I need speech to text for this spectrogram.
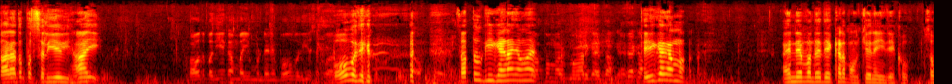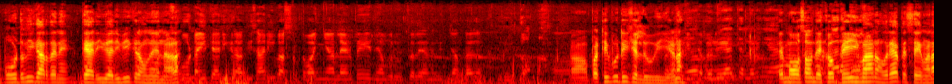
ਸਾਰਾ ਤੋਂ ਪੁੱਛ ਲਈਏ ਵੀ ਹਾਂ ਜੀ। ਬਹੁਤ ਵਧੀਆ ਕੰਮ ਆ ਜੀ ਮੁੰਡੇ ਨੇ ਬਹੁਤ ਵਧੀਆ ਸਰਵਾਰ ਬਹੁਤ ਵਧੀਆ। ਸੱਤੂ ਕੀ ਕਹਿਣਾ ਚਾਹੁੰਦਾ? ਆਪਾਂ ਮਾਰ ਮਾਰ ਕਰਦਾ ਠੀਕ ਹੈ ਕੰਮ? ਇੰਨੇ ਬੰਦੇ ਦੇਖਣ ਪਹੁੰਚੇ ਨਹੀਂ ਦੇਖੋ। ਸਪੋਰਟ ਵੀ ਕਰਦੇ ਨੇ ਤਿਆਰੀ ਵਿਆਰੀ ਵੀ ਕਰਾਉਂਦੇ ਨੇ ਨਾਲ। ਕੋਟਾਈ ਤਿਆਰੀ ਕਰਾਤੀ ਸਾਰੀ ਬਸ ਦਵਾਈਆਂ ਲੈਣ ਭੇਜਦੇ ਆ ਬਰੂਤ ਲੈਣ ਜਾਂਦਾਗਾ ਬਰੂਤਾ। ਹਾਂ ਪੱਠੀ ਪੁੱਠੀ ਚੱਲੂਗੀ ਹੈਨਾ ਤੇ ਮੌਸਮ ਦੇਖੋ ਬੇਈਮਾਨ ਹੋ ਰਿਹਾ ਪਿੱਛੇ ਮੜਾ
